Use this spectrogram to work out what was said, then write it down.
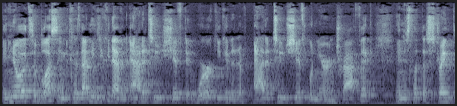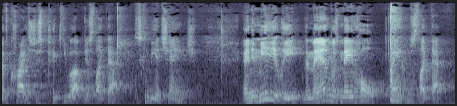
And you know, it's a blessing because that means you can have an attitude shift at work. You can have an attitude shift when you're in traffic and just let the strength of Christ just pick you up just like that. This can be a change. And immediately the man was made whole. Bam, just like that.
